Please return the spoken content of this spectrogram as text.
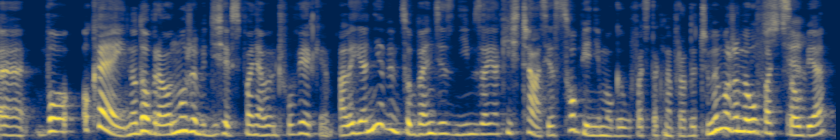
E, Bo okej, no dobra, on może być dzisiaj wspaniałym człowiekiem, ale ja nie wiem, co będzie z nim za jakiś czas. Ja sobie nie mogę ufać tak naprawdę. Czy my możemy ufać sobie,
